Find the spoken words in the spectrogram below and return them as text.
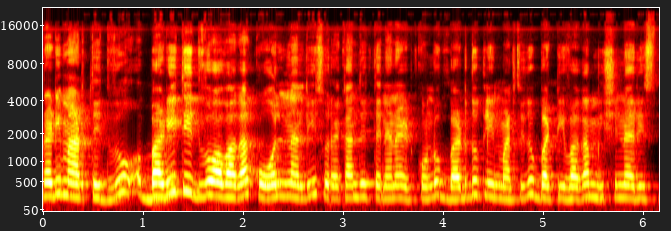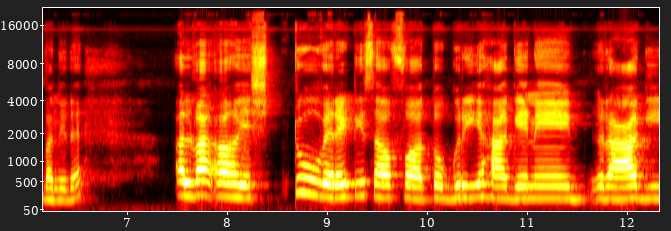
ರೆಡಿ ಮಾಡ್ತಿದ್ವು. ಬಡಿತಿದ್ವು ಅವಾಗ ಕೋಲ್ನಲ್ಲಿ ಸೂರ್ಯಕಾಂತಿ ತೆನೆನ ಇಟ್ಕೊಂಡು ಬಡಿದು ಕ್ಲೀನ್ ಮಾಡ್ತಿದ್ವು. ಬಟ್ ಇವಾಗ ಮಿಷಿನರೀಸ್ ಬಂದಿದೆ. ಅಲ್ವಾ ಆ, ಎಷ್ಟು ವೆರೈಟೀಸ್ ಆಫ್ ತೊಗರಿ ಹಾಗೇ ರಾಗಿ,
